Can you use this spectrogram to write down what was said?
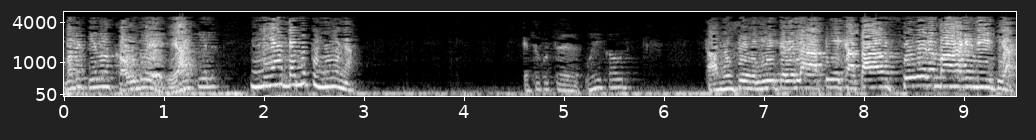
මට කියනවා කවුද එයා කියලා? මෙයා බැලපු නෝනා. එතකොට ඔය කවුද? තමුසේ එළියට වෙලා අපේ කතාව සෙවරම අහගෙන හිටියා.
